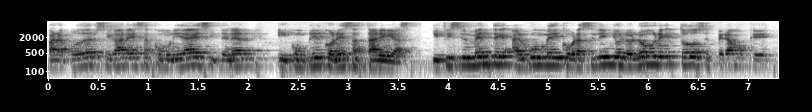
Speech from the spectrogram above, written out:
para poder llegar a esas comunidades y tener y cumplir con esas tareas. Difícilmente algún médico brasileño lo logre, todos esperamos que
